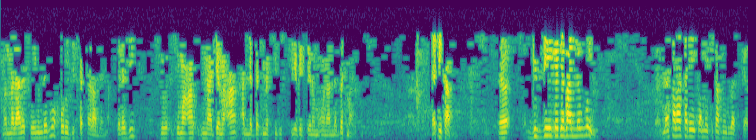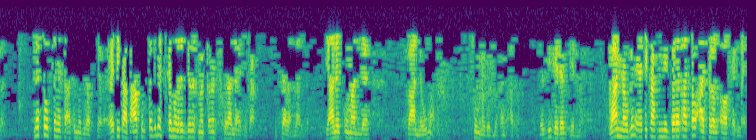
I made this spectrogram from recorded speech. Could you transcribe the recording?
መመላለስ ወይንም ደግሞ ኹሩጅ ይፈጠራልና ስለዚህ ጁሙዓ እና ጀማዓ አለበት መስጂድ ውስጥ የግድ ነው መሆን አለበት ማለት ነው። ኢዕቲካፍ ጊዜ ገደብ አለው ወይ? ለሰላሳ ደቂቃ ኢዕቲካፍ መግባት ይቻላል። ለተወሰነ ሰዓት መግባት ይቻላል። ኢዕቲካፍ አስር ሰግደህ እስከ መግሪብ ድረስ መቀመጥ ትችላለህ። ኢዕቲካፍ ይቻላል አለ። ያለ ጾም አለ ባለው ማለት ነው። እሱም ነው ደግሞ ጠንካራ። ስለዚህ ገደብ የለውም። ዋናው ግን ኢዕቲካፍ የሚበረታታው العشر الأواخر ላይ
